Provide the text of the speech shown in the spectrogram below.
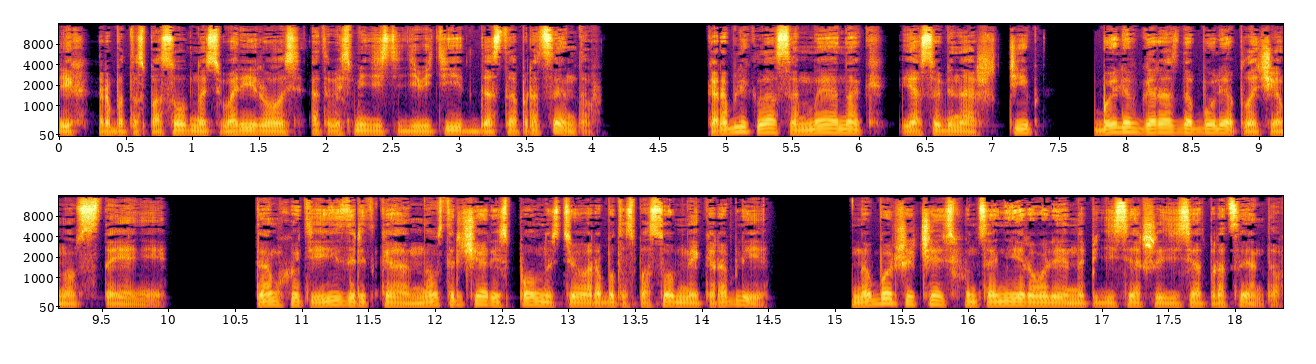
Их работоспособность варьировалась от 89 до 100%. Корабли класса Мэнок и особенно Штип были в гораздо более плачевном состоянии. Там хоть и изредка, но встречались полностью работоспособные корабли, но большая часть функционировали на 50-60%.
